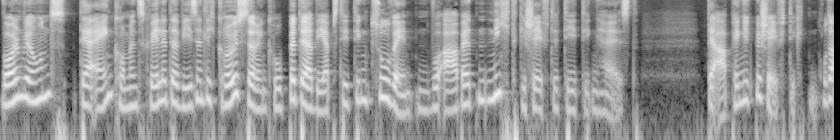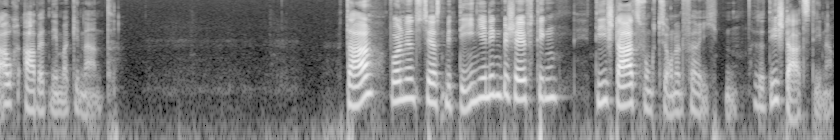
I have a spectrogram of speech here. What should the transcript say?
wollen wir uns der Einkommensquelle der wesentlich größeren Gruppe der Erwerbstätigen zuwenden, wo Arbeiten nicht Geschäftetätigen heißt, der abhängig Beschäftigten oder auch Arbeitnehmer genannt. Da wollen wir uns zuerst mit denjenigen beschäftigen, die Staatsfunktionen verrichten, also die Staatsdiener.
